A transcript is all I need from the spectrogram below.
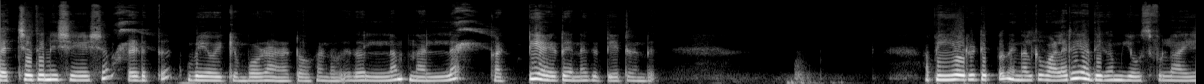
വെച്ചതിന് ശേഷം എടുത്ത് ഉപയോഗിക്കുമ്പോഴാണ് കേട്ടോ കണ്ടോ ഇതെല്ലാം നല്ല കട്ടിയായിട്ട് തന്നെ കിട്ടിയിട്ടുണ്ട്. അപ്പോൾ ഈ ഒരു ടിപ്പ് നിങ്ങൾക്ക് വളരെയധികം യൂസ്ഫുള്ളായി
